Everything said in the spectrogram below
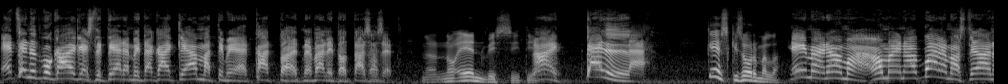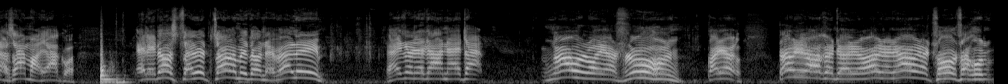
et sä nyt mukaan oikeesti tiedä, mitä kaikki ammattimiehet kattoo, että ne välit on tasaiset. No, no en vissi tiedä. Ai tällä! Keskisormella. Nimenomaan, on meinaa varmasti aina sama jako. Eli tossa nyt sormi tonne väliin. Otetaan näitä nauloja suuhun. Kajo, Kajoakin teillä on aina naulat suussa, kun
